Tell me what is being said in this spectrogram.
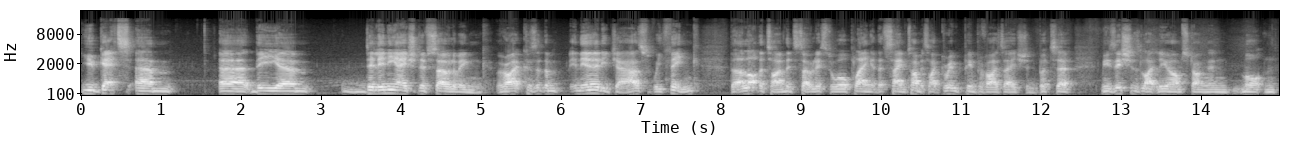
you get um, uh, the um, delineation of soloing, right? Because in the early jazz, we think that a lot of the time the soloists were all playing at the same time. It's like group improvisation. But uh, musicians like Louis Armstrong and Morton,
